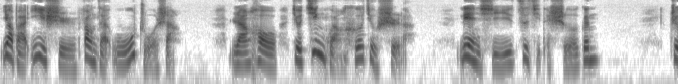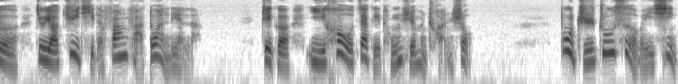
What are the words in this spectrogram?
要把意识放在无着上，然后就尽管喝就是了，练习自己的舌根，这就要具体的方法锻炼了。这个以后再给同学们传授。不执诸色为性，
